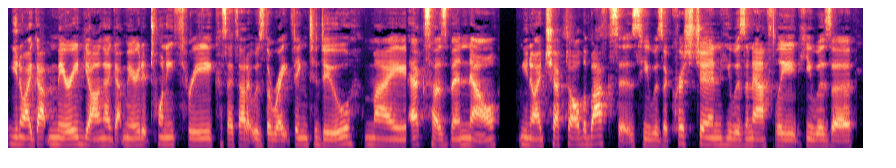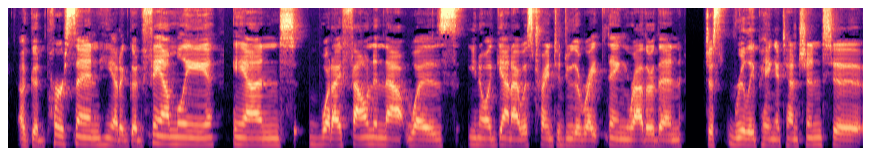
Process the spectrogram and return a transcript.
you know, I got married young. I got married at 23 because I thought it was the right thing to do. My ex husband now, you know, I checked all the boxes. He was a Christian, he was an athlete, he was a, a good person, he had a good family. And what I found in that was, you know, again, I was trying to do the right thing rather than just really paying attention to,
